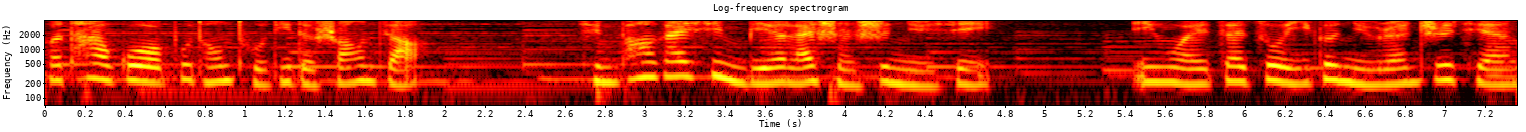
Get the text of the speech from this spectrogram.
和踏过不同土地的双脚，请抛开性别来审视女性，因为在做一个女人之前，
